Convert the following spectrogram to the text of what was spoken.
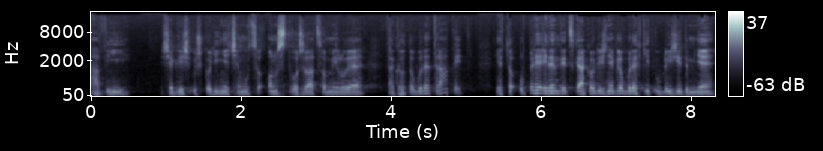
a ví, že když uškodí něčemu, co on stvořil a co miluje, tak ho to bude trápit. Je to úplně identické, jako když někdo bude chtít ublížit mě,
